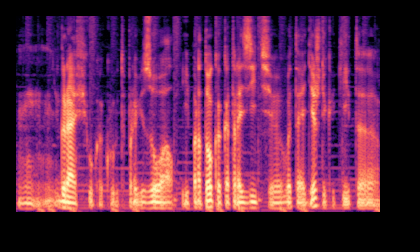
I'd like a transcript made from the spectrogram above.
графику какую-то, про визуал и про то, как отразить в этой одежде какие-то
